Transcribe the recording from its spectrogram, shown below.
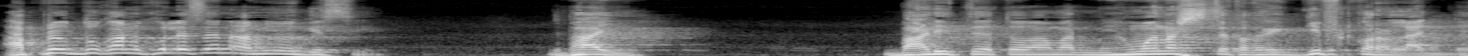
আপনিও দোকান খুলেছেন, আমিও গেছি। ভাই, বাড়িতে তো আমার মেহমান আসছে, তাদেরকে গিফট করা লাগবে।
